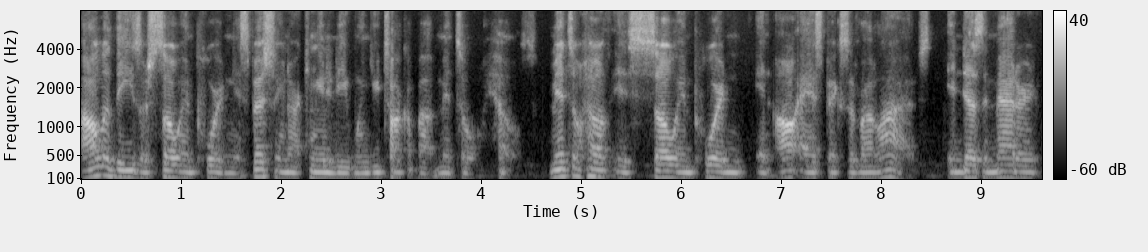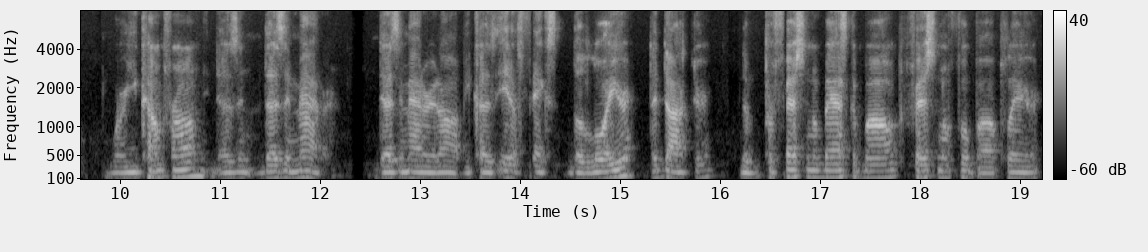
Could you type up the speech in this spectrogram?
All of these are so important, especially in our community when you talk about mental health. Mental health is so important in all aspects of our lives. It doesn't matter where you come from, it doesn't doesn't matter. It doesn't matter at all because it affects the lawyer, the doctor, the professional basketball, professional football player,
